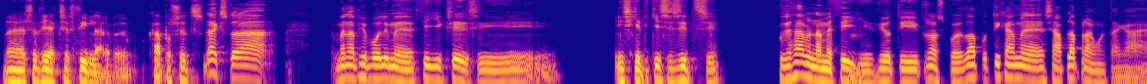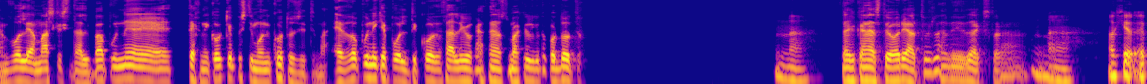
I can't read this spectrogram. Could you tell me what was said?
ναι, σε διαξεφτύλα, ρε παιδί μου. Κάπως έτσι. Εντάξει, τώρα, εμένα πιο πολύ με θίγει, ξέρεις, η, η σχετική συζήτηση. Που δεν θα έπρεπε να με θίγει, διότι, πώς να σου πω, εδώ αποτύχαμε σε απλά πράγματα για εμβόλια, μάσκες κτλ. που είναι τεχνικό και επιστημονικό το ζήτημα. Εδώ που είναι και πολιτικό, δεν θα λέει ο καθένας το μακρύ και το κοντό του. Ναι. Θα έχει κανένας θεωρία τους, δηλαδή, εντάξει τώρα. Ναι. Όχι, ε,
